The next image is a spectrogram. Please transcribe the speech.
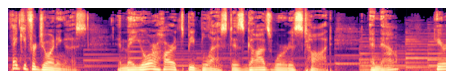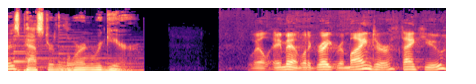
Thank you for joining us, and may your hearts be blessed as God's Word is taught. And now, here is Pastor Lauren Regier. Well, amen. What a great reminder. Thank you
